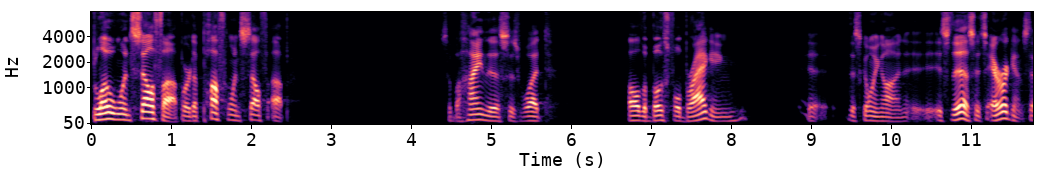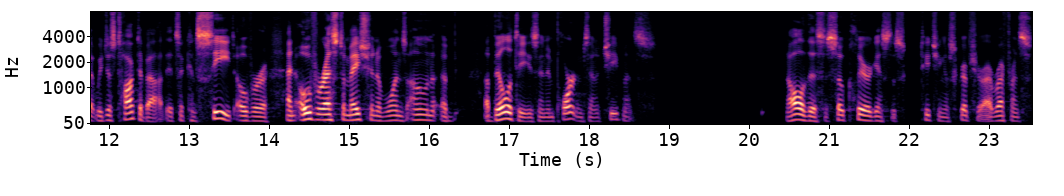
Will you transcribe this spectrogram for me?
blow oneself up or to puff oneself up. So behind this is what all the boastful bragging uh, that's going on. It's this it's arrogance that we just talked about. It's a conceit over an overestimation of one's own abilities and importance and achievements. And all of this is so clear against the teaching of Scripture. I reference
